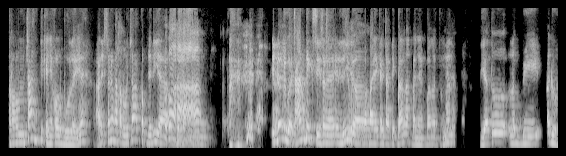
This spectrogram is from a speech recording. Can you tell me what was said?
terlalu cantik kayaknya kalau boleh ya Aris soalnya nggak terlalu cakep jadi ya yang... Indo juga cantik sih sebenarnya ini juga iya. banyak yang cantik banget banyak banget cuman iya. dia tuh lebih aduh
